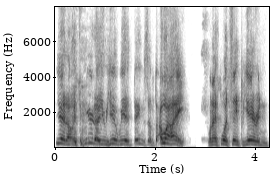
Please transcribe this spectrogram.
you know, it's weird how you hear weird things sometimes. Well, hey, when I fought St. Pierre and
